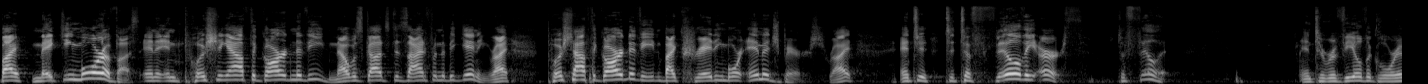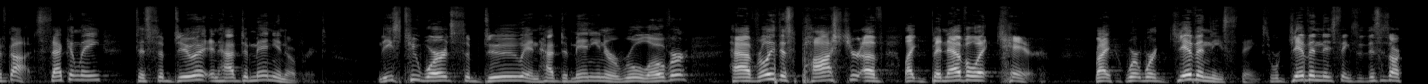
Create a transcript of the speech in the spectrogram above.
by making more of us and in pushing out the Garden of Eden. That was God's design from the beginning, right? Push out the Garden of Eden by creating more image bearers, right? And to, to, to fill the earth, to fill it, and to reveal the glory of God. Secondly, to subdue it and have dominion over it. These two words, subdue and have dominion or rule over, have really this posture of like benevolent care right? We're, we're given these things. We're given these things. This is our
